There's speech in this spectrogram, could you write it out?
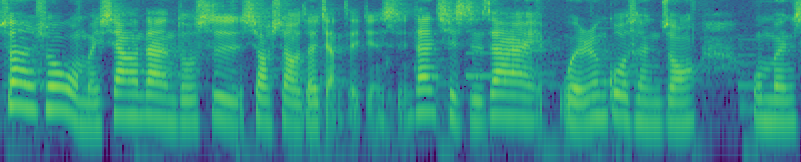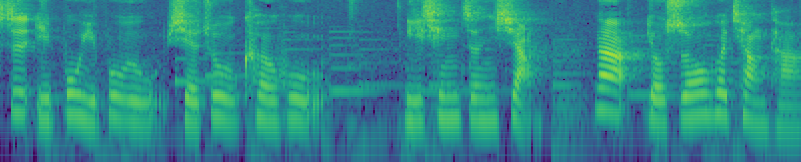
虽然说我们现在当然都是笑笑在讲这件事，但其实在委任过程中，我们是一步一步协助客户厘清真相。那有时候会呛他，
